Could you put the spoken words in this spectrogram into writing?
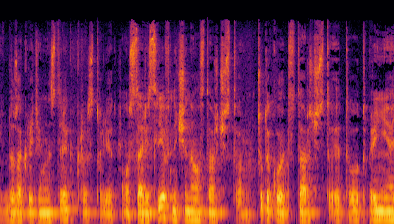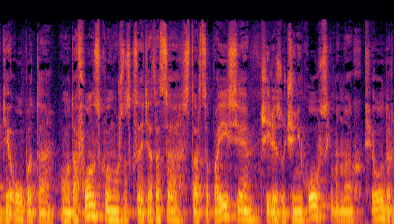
до закрытия монастыря как раз сто лет. Вот старец Лев начинал старчество. Что такое старчество? Это вот принятие опыта от Афонского, можно сказать, от отца старца Паисия, через учеников, монах Федор,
